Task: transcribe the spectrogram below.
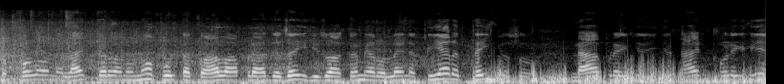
તો ફોલો અને લાઈક કરવાનું ન ભૂલતા. તો હાલો આપણે આજે જઈ જો આ કમેરો લઈને તૈયાર જ થઈ ગયો છું. ને આપણે ટાઈટ થોડી છે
